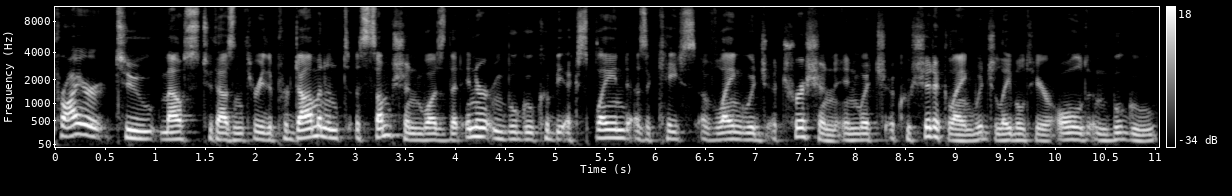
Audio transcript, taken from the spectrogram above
Prior to Mous 2003, the predominant assumption was that Inner Mbugu could be explained as a case of language attrition in which a Cushitic language, labeled here Old Mbugu,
